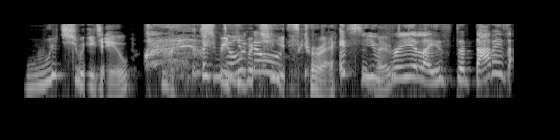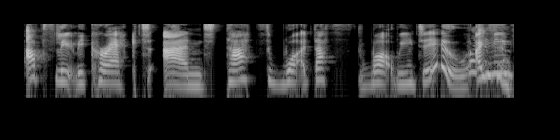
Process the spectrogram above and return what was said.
Which we do. Which, we, don't which know is correct. If you about. realised that that is absolutely correct, and that's what that's what we do. That I mean,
